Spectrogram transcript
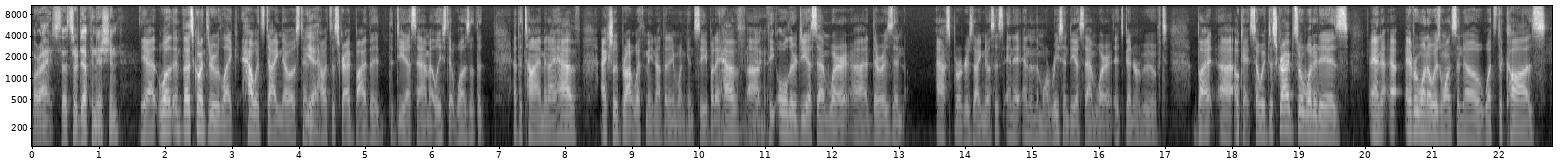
All right, so that's our definition. Yeah, well, that's going through like how it's diagnosed and Yeah. how it's described by the, the DSM. At least it was at the at the time. And I have actually brought with me, not that anyone can see, but I have um, the older DSM where uh, there is an Asperger's diagnosis in it, and then the more recent DSM where it's been removed. But uh, okay, so we've described sort of what it is, and uh, everyone always wants to know what's the cause,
